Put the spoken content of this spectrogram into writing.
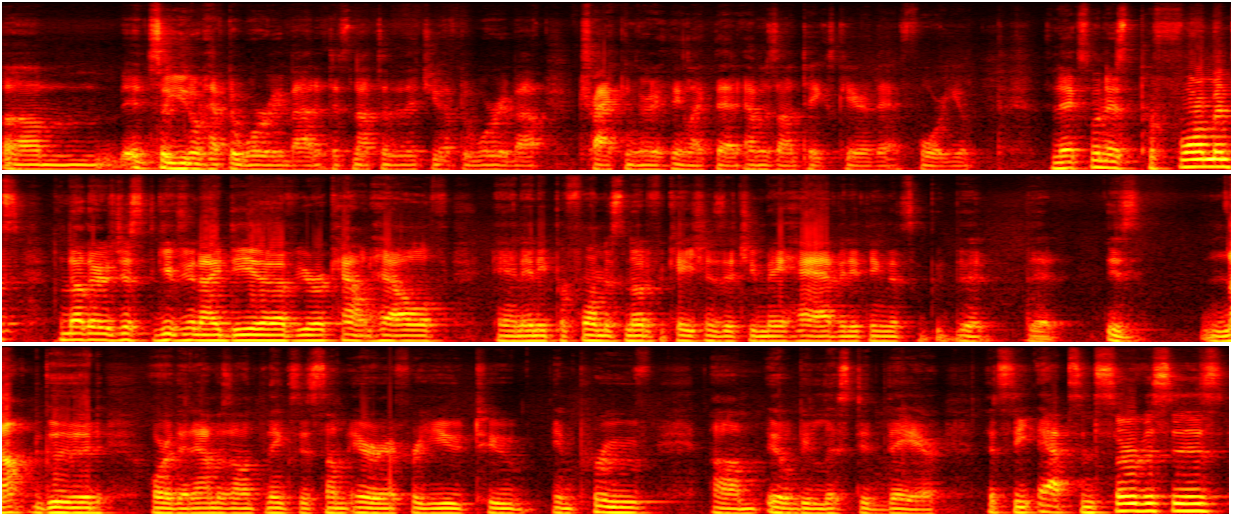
um, and so you don't have to worry about it. That's not something that you have to worry about tracking or anything like that. Amazon takes care of that for you. The next one is performance. Another just gives you an idea of your account health and any performance notifications that you may have. Anything that's that that is not good or that Amazon thinks is some area for you to improve. Um, it'll be listed there. It's the apps and services.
